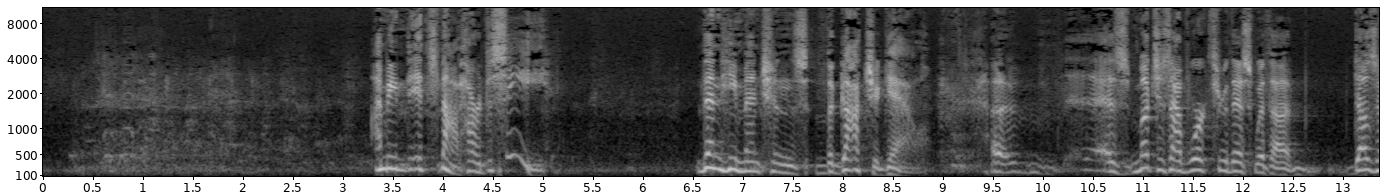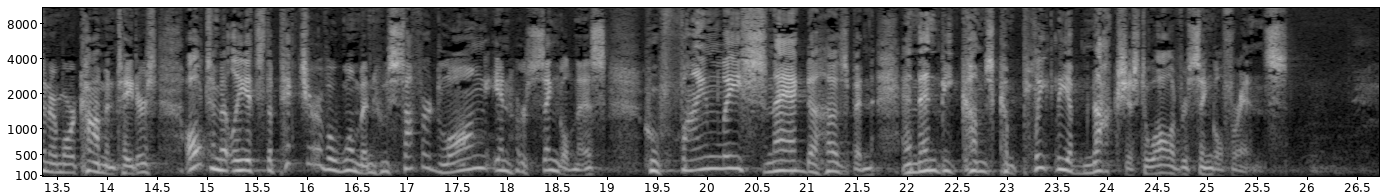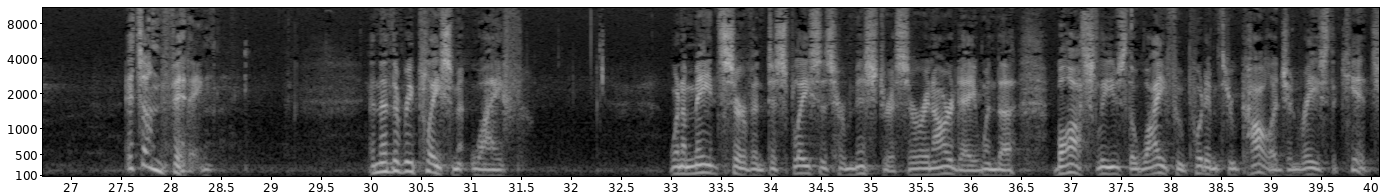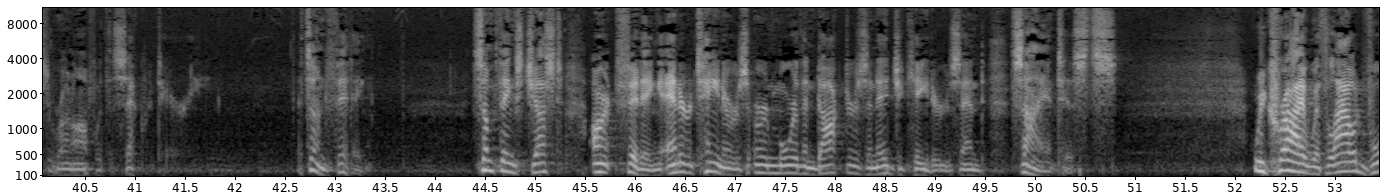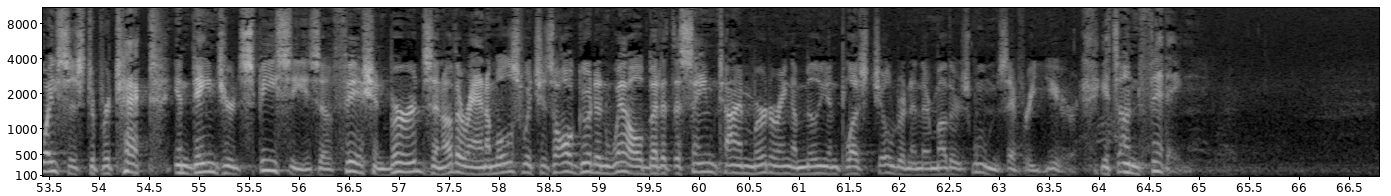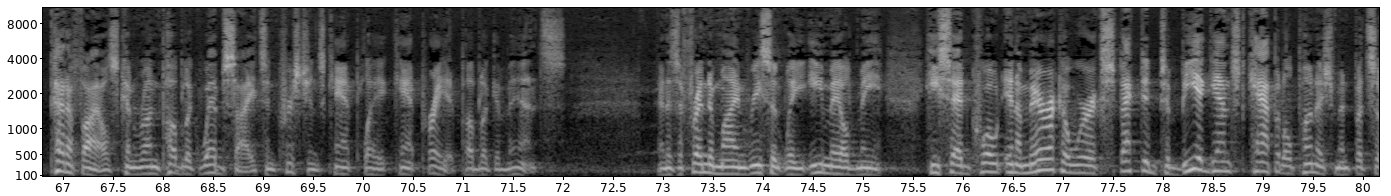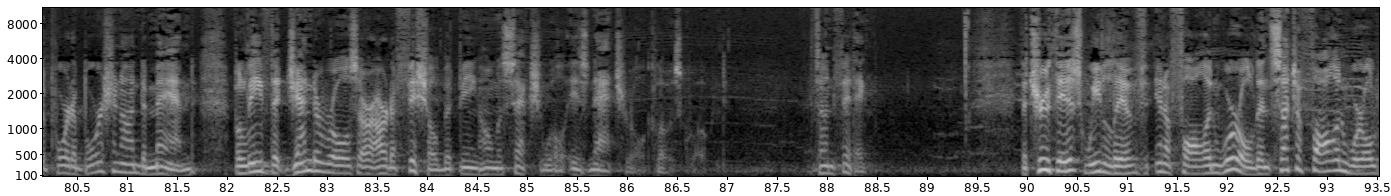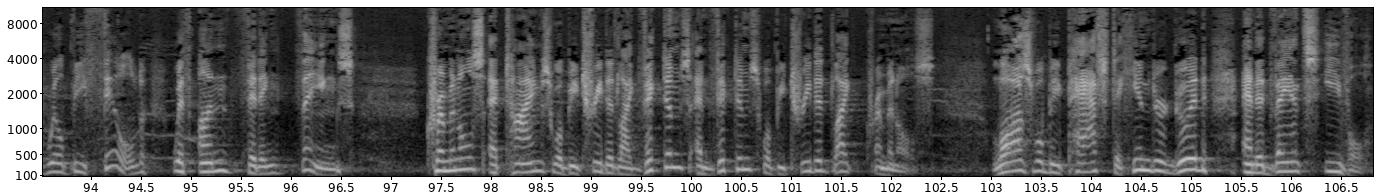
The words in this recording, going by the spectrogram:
I mean, it's not hard to see. Then he mentions the gotcha gal. Uh, as much as I've worked through this with a dozen or more commentators, ultimately it's the picture of a woman who suffered long in her singleness, who finally snagged a husband, and then becomes completely obnoxious to all of her single friends. It's unfitting. And then the replacement wife. When a maidservant displaces her mistress, or in our day, when the boss leaves the wife who put him through college and raised the kids to run off with the secretary. It's unfitting. Some things just aren't fitting. Entertainers earn more than doctors and educators and scientists. We cry with loud voices to protect endangered species of fish and birds and other animals, which is all good and well, but at the same time murdering a million plus children in their mother's wombs every year. It's unfitting. Pedophiles can run public websites and Christians can't, play, can't pray at public events. And as a friend of mine recently emailed me, he said, quote, in America, we're expected to be against capital punishment, but support abortion on demand, believe that gender roles are artificial, but being homosexual is natural, close quote. It's unfitting. The truth is, we live in a fallen world, and such a fallen world will be filled with unfitting things. Criminals at times will be treated like victims, and victims will be treated like criminals. Laws will be passed to hinder good and advance evil.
